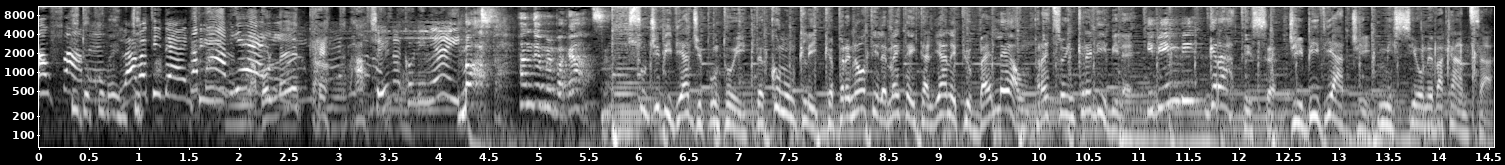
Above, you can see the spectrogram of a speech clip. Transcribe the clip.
ma ho fame. I documenti. Lavati i denti. Papà, vieni. La bolletta. Cena con i miei. Basta, andiamo in vacanza. Su gbviaggi.it con un clic prenoti le mete italiane più belle a un prezzo incredibile. I bimbi? Gratis. GB Viaggi, missione vacanza.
